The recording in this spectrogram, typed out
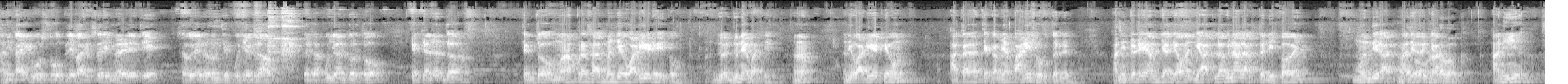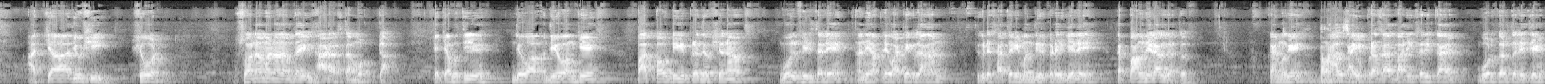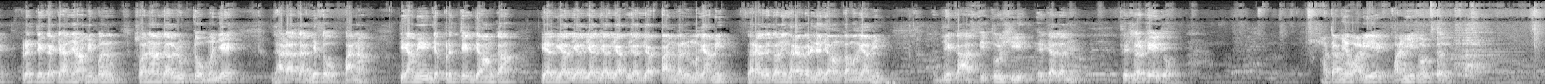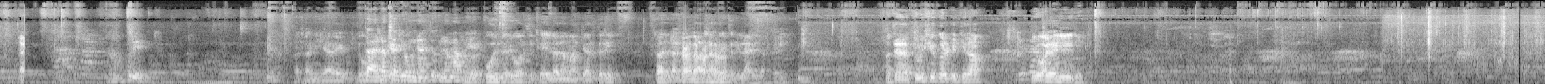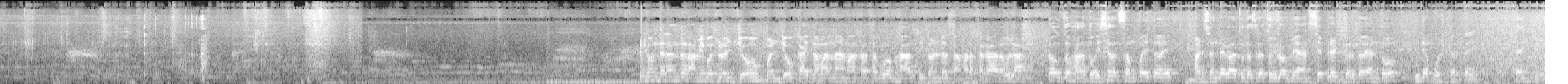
आणि काही वस्तू आपले बारीक सारीक मिळले ते सगळे धरून ते पूजेक लावून त्याचं पूजन करतो. त्याच्यानंतर त्यांचं महाप्रसाद म्हणजे वाडये ठेवतो जु- जुन्या भाषेत हां? आणि वाडये ठेवून आता तेका मी पाणी सोडतले आणि तडे आमच्या देवांची आत लग्ना लागतली खंय मंदिरात महादेवाच्या बघ आणि आजच्या दिवशी शेवट सोना मानान आमचा एक झाड असता मोठा. त्याच्याभोवती देवा देव आमचे पाच पावटी प्रदक्षिणा गोल फिरतले आणि आपले वाटेक लागून तिकडे सातेरी मंदिरकडे गेले काय पावणेराक जातं काय मगे? काही प्रसाद बारीक सारीक काय गोड करतले ते प्रत्येकाच्या आणि आम्ही पण सोनाचा लुटतो. म्हणजे झाडाचा घेतो पाना. ते आम्ही जे प्रत्येक देवांका याक याक याक याक याक याक याक याक पान घालून मग आम्ही घरा घेतो आणि घराकडल्या देवांका मग आम्ही जे का असते तुळशी ह्याच्यात आणि थेसर ठेवतो आता मी वाडी एक पाणी सोडतं असा आणि या एक दोन फुल जरी वरती ठेवला मात्यावर तरी चालला काय नाही, पाणी सोडा. तरी लायला तरी मग त्या तुळशी करते तिला. ही वाटी घे. ठेवून त्यानंतर आम्ही बसलो जोक पण जोक काय जमान नाही. माका सगळं भात श्रीखंड सामारा सगळा राहुला. ब्लॉग जो हा तो हैसरच आहे आणि संध्याकाळचो दसऱ्याचो विलॉग मी सेपरेट करतोय आणि तो उद्या पोस्ट करतोय. थँक्यू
